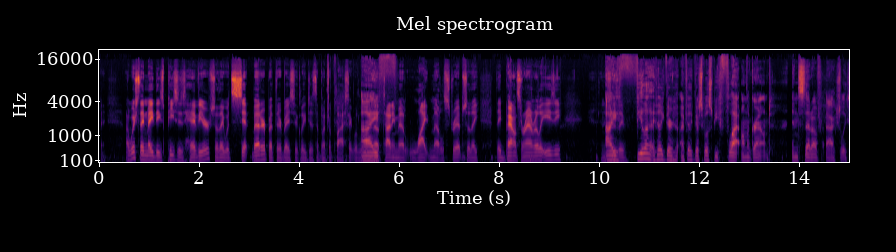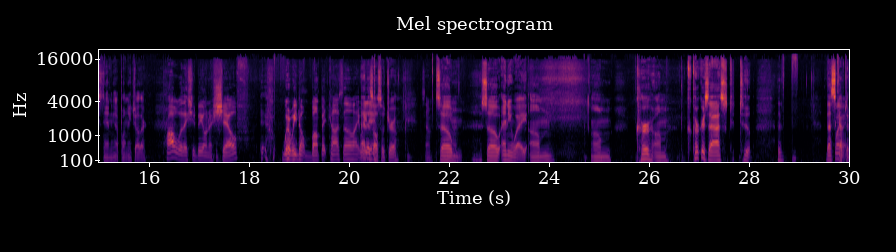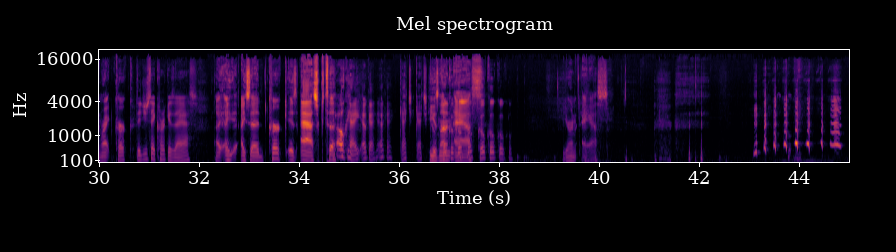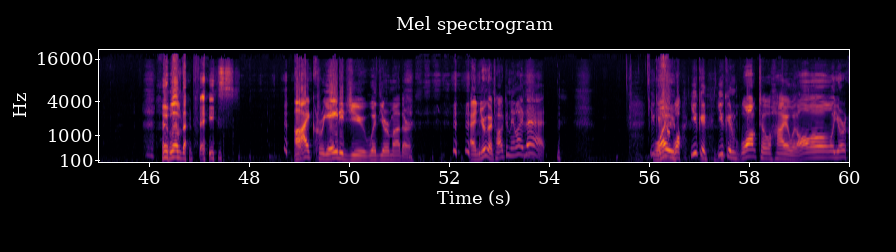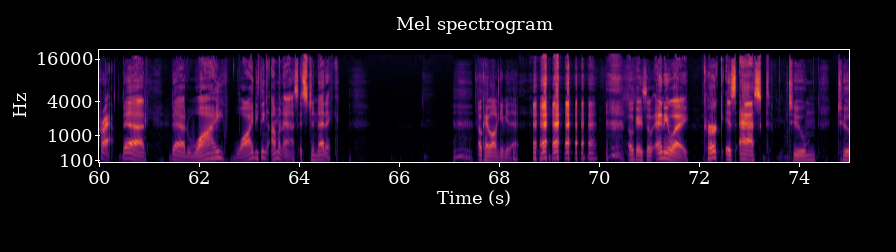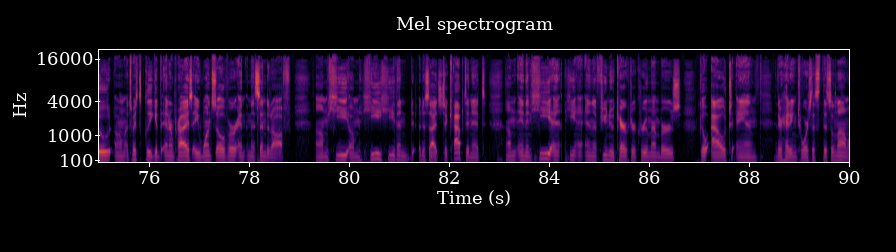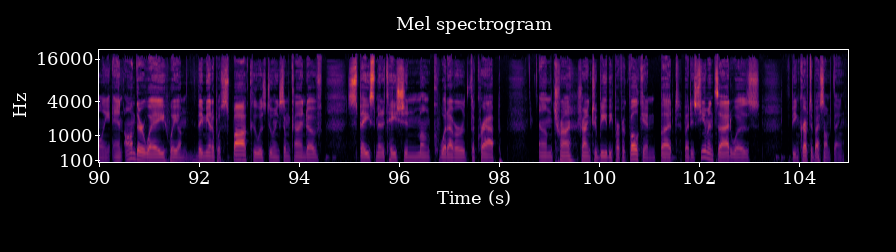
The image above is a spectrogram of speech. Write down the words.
I wish they made these pieces heavier so they would sit better, but they're basically just a bunch of plastic with little I- enough tiny metal, light metal strips, so they they bounce around really easy. And I usually- feel I feel like they're I feel like they're supposed to be flat on the ground instead of actually standing up on each other. probably they should be on a shelf where we don't bump it constantly. Like That we is do. also true. So, So yeah. so anyway, um um Kirk um Kirk is asked to that's Wait a captain, right? Kirk. Did you say Kirk is ass? I, I I said Kirk is asked to Okay, okay, okay. Gotcha, gotcha. He Cool, is not cool, an cool, cool, cool, ass. Cool, cool, cool, cool. You're an ass. I love that face. I created you with your mother, and you're gonna talk to me like that. You can Wa- you can you can walk to Ohio with all your crap. Dad, Dad, why why do you think I'm an ass? It's genetic. Okay, well I'll give you that. okay, so anyway, Kirk is asked to to um to basically give the Enterprise a once over and, and then send it off. Um, he um he he then decides to captain it, um, and then he and he and a few new character crew members go out and, and they're heading towards this this anomaly. And on their way, way um they meet up with Spock, who was doing some kind of space meditation monk, whatever the crap um, try, trying to be the perfect Vulcan, but but his human side was being corrupted by something.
